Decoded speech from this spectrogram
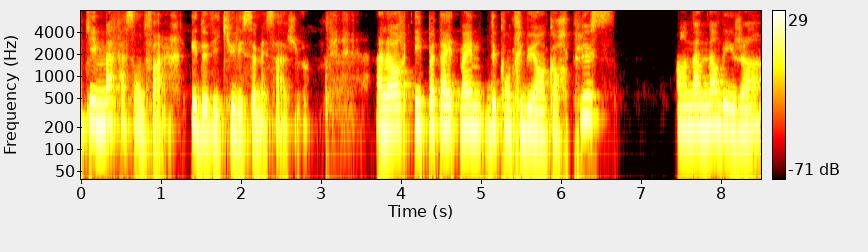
qui est ma façon de faire et de véhiculer ce message-là. Alors, et peut-être même de contribuer encore plus en amenant des gens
